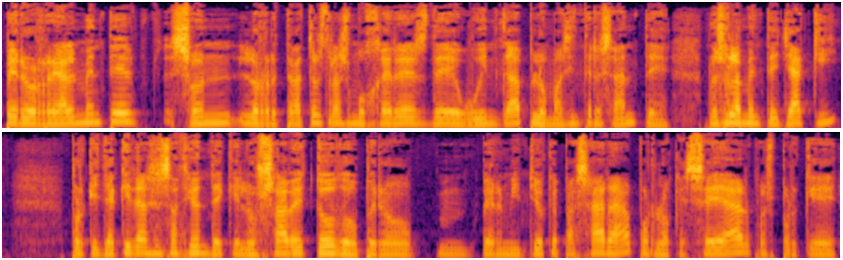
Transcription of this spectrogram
pero realmente son los retratos de las mujeres de Windgap lo más interesante. No solamente Jackie, porque Jackie da la sensación de que lo sabe todo, pero mm, permitió que pasara, por lo que sea, pues porque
